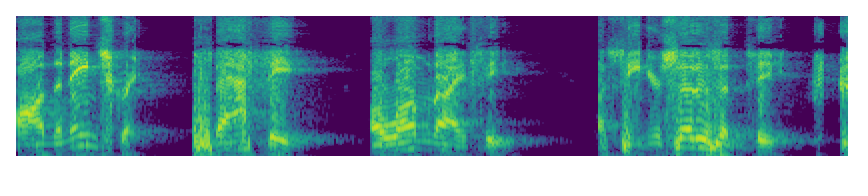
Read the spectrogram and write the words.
on the name screen, staff fee, alumni fee, a senior citizen fee,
